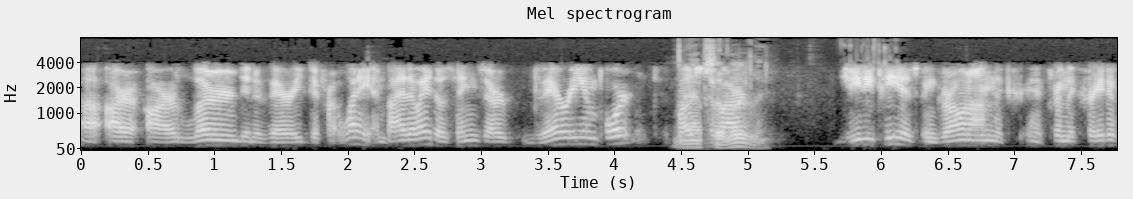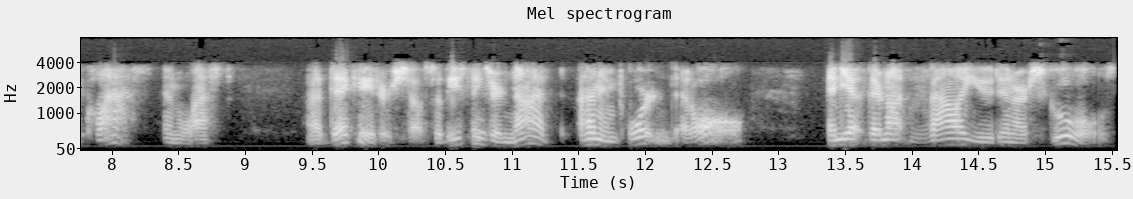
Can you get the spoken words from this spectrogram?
uh, are are learned in a very different way. And by the way, those things are very important. Most Absolutely. GDP has been grown on the from the creative class in the last a decade or so. So these things are not unimportant at all, and yet they're not valued in our schools.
